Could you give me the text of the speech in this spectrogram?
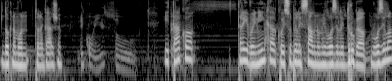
dok nam on to ne kaže. I tako, tri vojnika koji su bili sa mnom i vozili druga vozila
